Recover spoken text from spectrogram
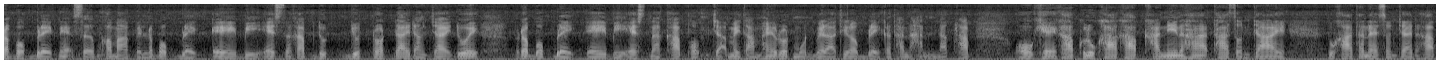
ระบบเบรกเนี่ยเสริมเข้ามาเป็นระบบเบรก ABS นะครับหยุดหยุดรถได้ดังใจด้วยระบบเบรก ABS นะครับผมจะไม่ทำให้รถหมุนเวลาที่เราเบรกกระทันหันนะครับ โอเคครับคุณลูกค้าครับคันนี้นะฮะถ้าสนใจลูกค้าท่านใดสนใจนะครับ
